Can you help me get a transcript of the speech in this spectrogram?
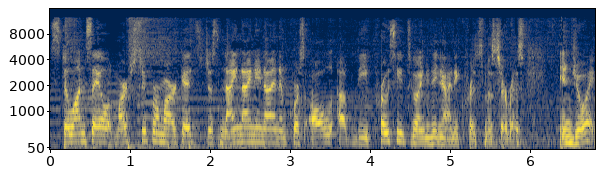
Still on sale at Marsh Supermarkets, just $9.99. And of course, all of the proceeds going to the United Christmas Service. Enjoy.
